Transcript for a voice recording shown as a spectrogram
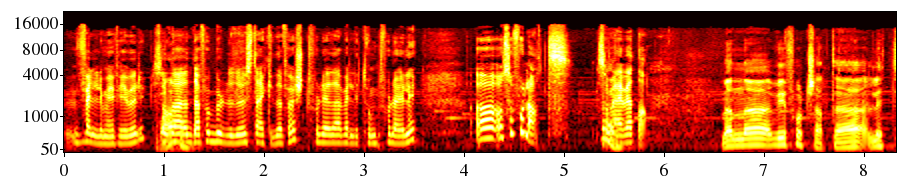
Veldig mye fiber Så Wow. det, derfor burde du steke det først, fordi det er veldig tungt fordøyelig. Og så folat, som Ja. jeg vet, da. Men uh, vi fortsetter litt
